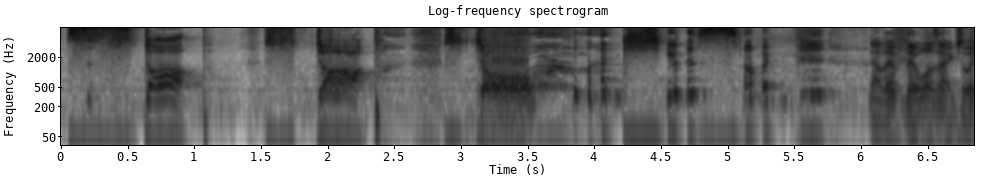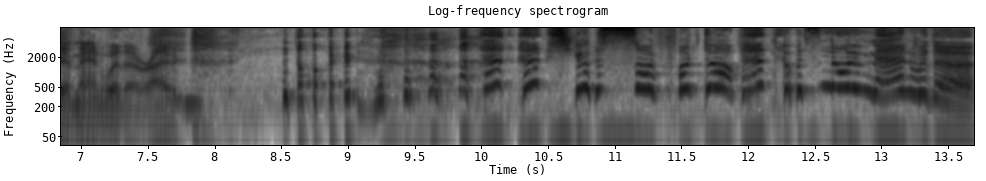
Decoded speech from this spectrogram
S- stop. Stop. Stop. like she was so Now there, there was actually a man with her, right? no. she was so fucked up. There was no man with her.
